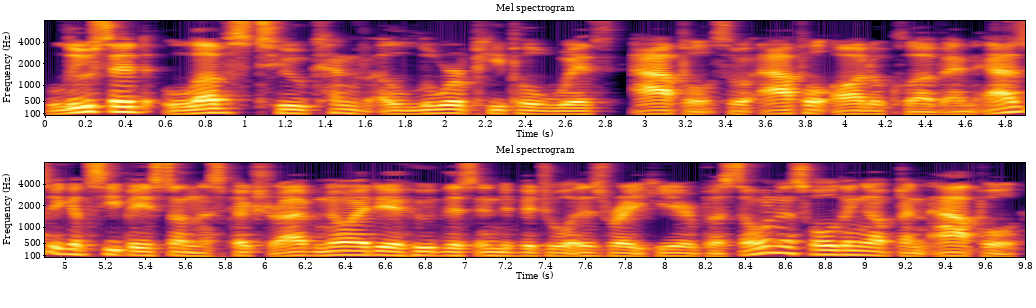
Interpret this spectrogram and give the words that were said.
Lucid loves to kind of allure people with Apple, so Apple Auto Club. And as you can see based on this picture, I have no idea who this individual is right here, but someone is holding up an Apple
